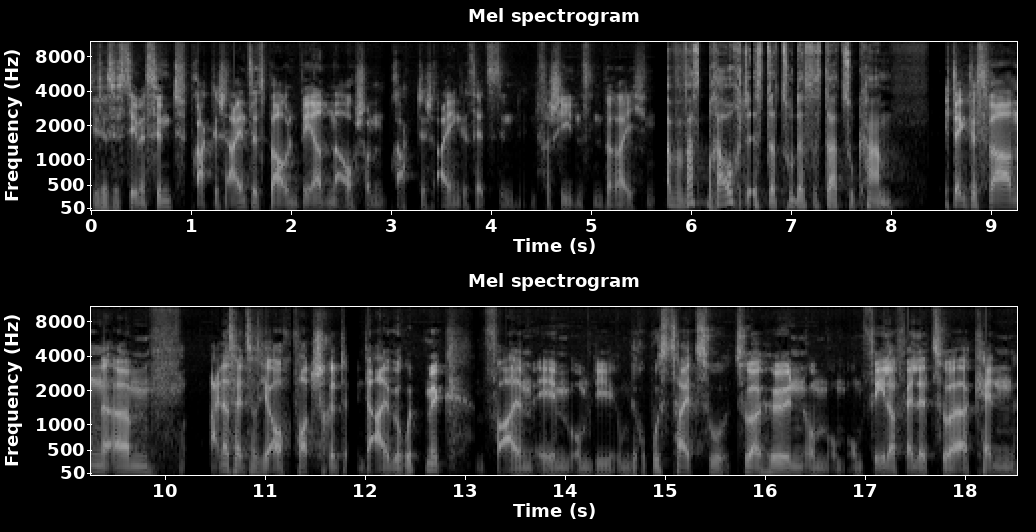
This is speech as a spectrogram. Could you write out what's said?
diese Systeme sind praktisch einsetzbar und werden auch schon praktisch eingesetzt in, in verschiedensten Bereichen. Aber was brauchte es dazu, dass es dazu kam? Ich denke, das waren ähm, einerseits natürlich auch Fortschritte in der Algorithmik, vor allem eben um die, um die Robustheit zu, zu erhöhen, um, um, um Fehlerfälle zu erkennen,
